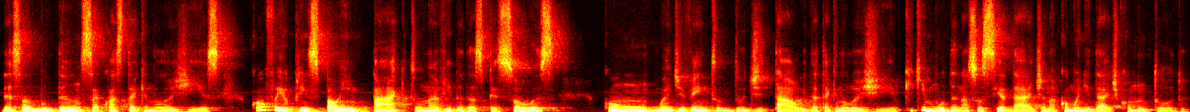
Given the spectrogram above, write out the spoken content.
dessa mudança com as tecnologias. Qual foi o principal impacto na vida das pessoas com o advento do digital e da tecnologia? O que, que muda na sociedade, na comunidade como um todo?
